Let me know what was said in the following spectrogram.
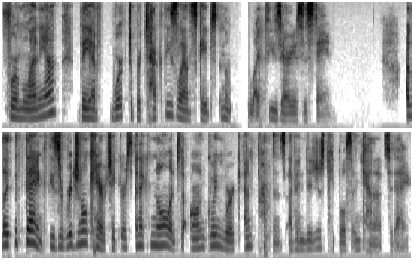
For millennia, they have worked to protect these landscapes and the life these areas sustain. I'd like to thank these original caretakers and acknowledge the ongoing work and presence of Indigenous peoples in Canada today.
